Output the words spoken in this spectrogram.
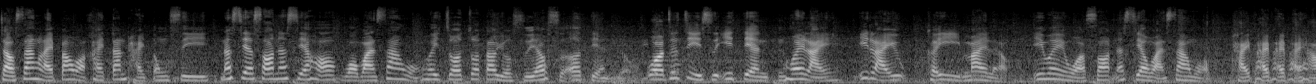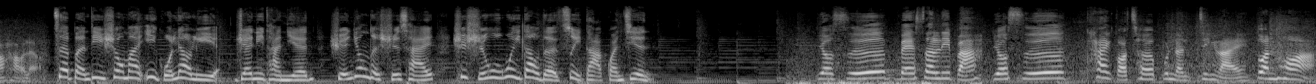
早上来帮我开单排东西，那些说那些哈，我晚上我会做做到有时要十二点有，我自己十一点会来，一来可以卖了，因为我说那些晚上我排排排排好好了。在本地售卖异国料理，Jenny 坦言，选用的食材是食物味道的最大关键。有时白色力吧，有时泰国车不能进来，断话，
